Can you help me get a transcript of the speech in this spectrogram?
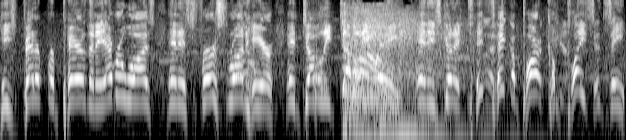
He's better prepared than he ever was in his first run here in WWE. And he's going to take apart complacency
